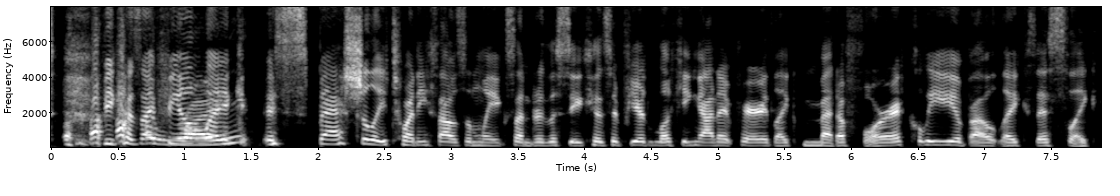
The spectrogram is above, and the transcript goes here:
because I feel right? like, especially Twenty Thousand Leagues Under the Sea, because if you're looking at it very like metaphorically about like this like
